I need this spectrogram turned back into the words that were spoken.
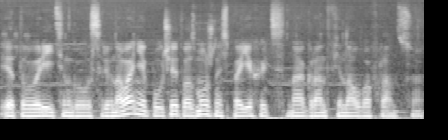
этого рейтингового соревнования получают возможность поехать на гранд-финал во Францию,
